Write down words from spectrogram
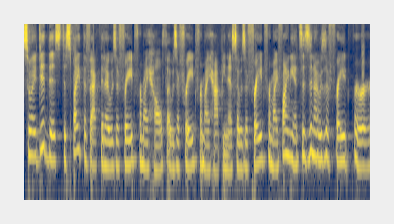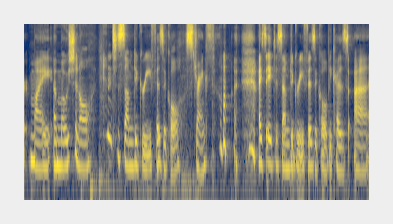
So I did this despite the fact that I was afraid for my health, I was afraid for my happiness, I was afraid for my finances, and I was afraid for my emotional and to some degree physical strength. I say to some degree physical because uh,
